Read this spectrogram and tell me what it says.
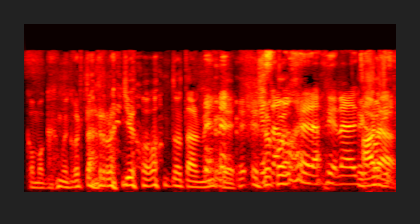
como que me corta el rollo totalmente. Es Eso algo co- generacional. Ahora-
